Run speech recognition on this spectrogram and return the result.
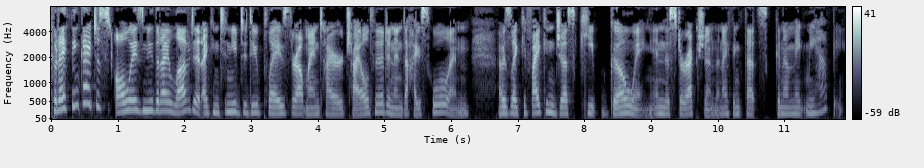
But I think I just always knew that I loved it. I continued to do plays throughout my entire childhood and into high school. And I was like, if I can just keep going in this direction, then I think that's going to make me happy.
